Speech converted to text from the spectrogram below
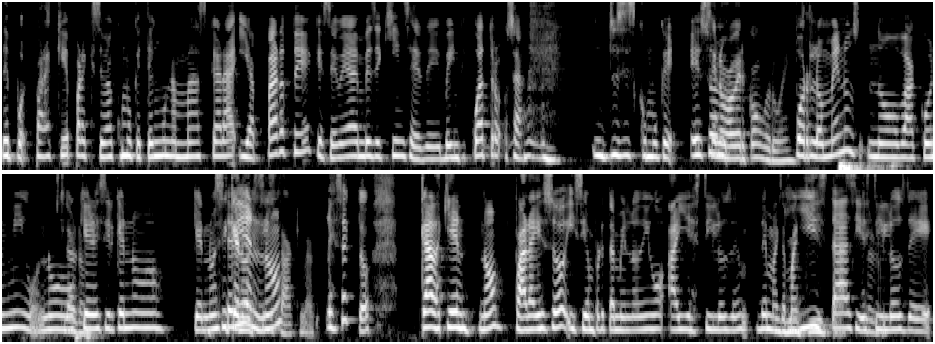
de por- ¿para qué? Para que se vea como que tengo una máscara y aparte que se vea en vez de 15, de 24, o sea, entonces como que eso Sí, no va a haber congruencia. por lo menos no va conmigo, no Claro. quiere decir que no, que no sí, esté que bien, no ¿no? exista, claro. Exacto. Cada quien, ¿no? Para eso, y siempre también lo digo, hay estilos de, de maquillistas maquillistas, y claro. estilos de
